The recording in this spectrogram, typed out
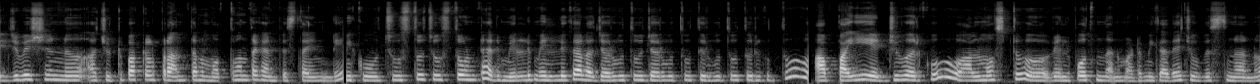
ఎగ్జిబిషన్ ఆ చుట్టుపక్కల ప్రాంతాలు మొత్తం అంతా కనిపిస్తాయండి. మీకు చూస్తూ చూస్తూ ఉంటే అది మెల్లి మెల్లిగా అలా జరుగుతూ జరుగుతూ తిరుగుతూ తిరుగుతూ ఆ పై ఎడ్జ్ వరకు ఆల్మోస్ట్ వెళ్ళిపోతుంది అనమాట మీకు అదే చూపిస్తున్నాను.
